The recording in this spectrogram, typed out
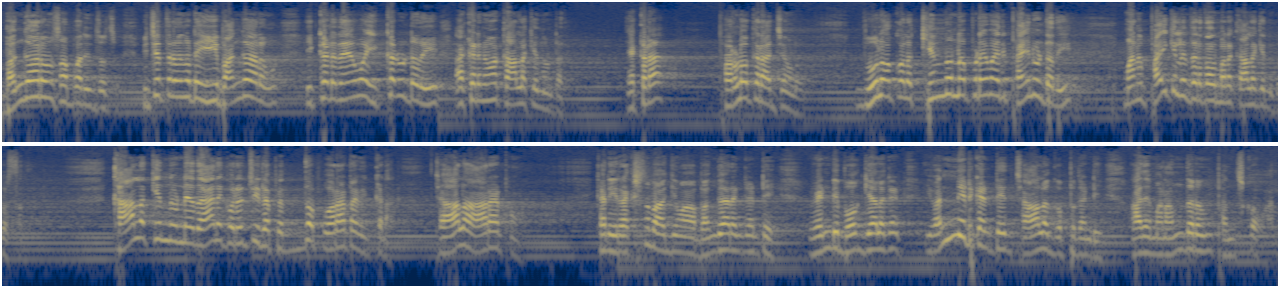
బంగారం సంపాదించవచ్చు. విచిత్రం ఏంటంటే ఈ బంగారం ఇక్కడనేమో ఇక్కడ ఉంటుంది అక్కడనేమో కాళ్ళ కింద ఉంటుంది. ఎక్కడ? పరలోక రాజ్యంలో. భూలోకంలో కింద ఉన్నప్పుడేమో అది పైన ఉంటుంది మనం పైకి వెళ్ళిన తర్వాత మన కాళ్ళ కిందకి వస్తుంది. కాళ్ళ కింద ఉండే దాని గురించి ఇలా పెద్ద పోరాటం ఇక్కడ. చాలా ఆరాటం. కానీ ఈ రక్షణ భాగ్యం ఆ బంగారం కంటే వెండి భోగ్యాల కంటే ఇవన్నిటికంటే చాలా గొప్పదండి. అది మనందరం పంచుకోవాలి.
